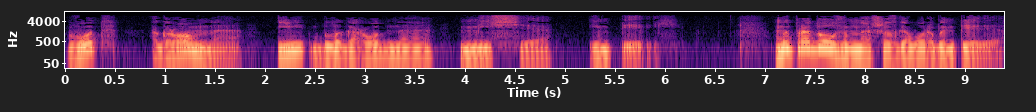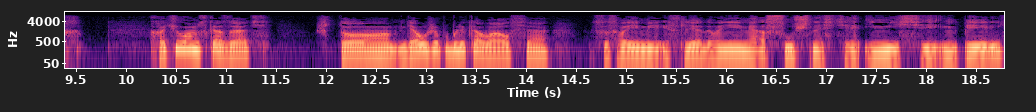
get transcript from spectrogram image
Вот огромная и благородная миссия империй. Мы продолжим наш разговор об империях. Хочу вам сказать, что я уже публиковался со своими исследованиями о сущности и миссии империй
